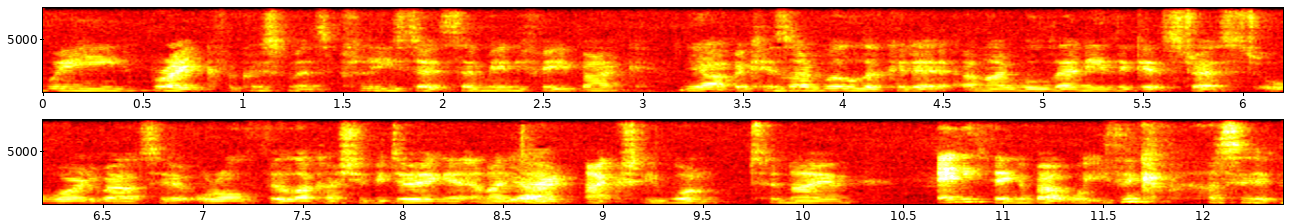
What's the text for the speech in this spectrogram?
we break for Christmas, please don't send me any feedback Yeah. because I will look at it and I will then either get stressed or worried about it or I'll feel like I should be doing it and I Yeah. don't actually want to know anything about what you think about it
